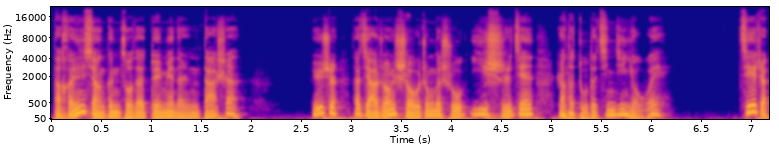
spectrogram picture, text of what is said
他很想跟坐在对面的人搭讪，于是他假装手中的书一时间让他读得津津有味，接着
